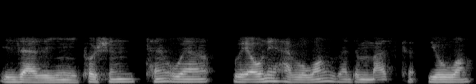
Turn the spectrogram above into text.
is as in equation 10 where we only have one random mask u1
